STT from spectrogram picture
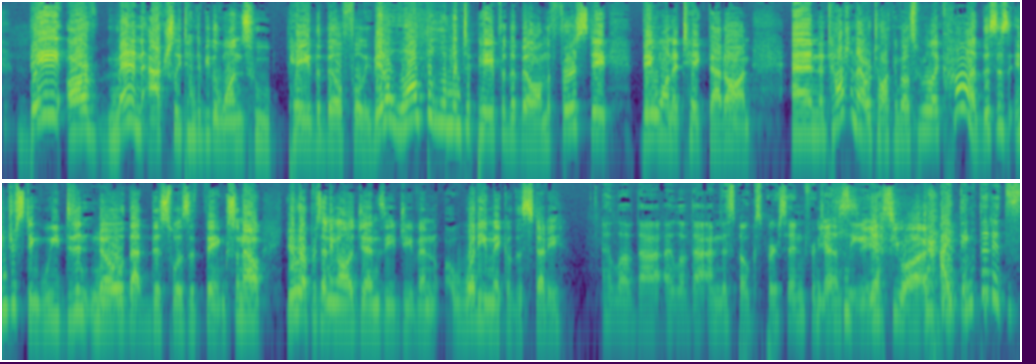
they are men actually tend to be the ones who pay the bill fully. They don't want the woman to pay for the bill. On the first date, they want to take that on. And Natasha and I were talking about, so we were like, huh, this is interesting. We didn't know that this was a thing. So now you're representing all of Gen Z, Jeevan. What do you make of this study? I love that. I love that. I'm the spokesperson for Gen yes, Z. Yes, you are. I think that it's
